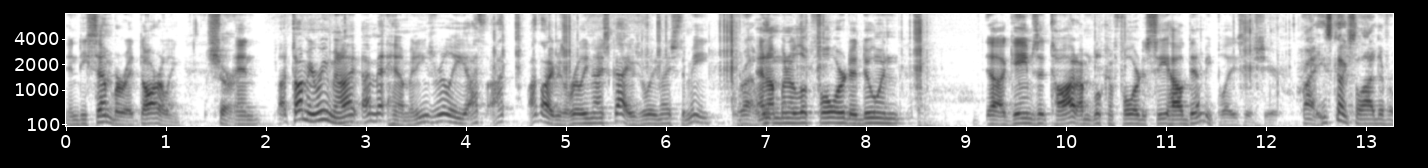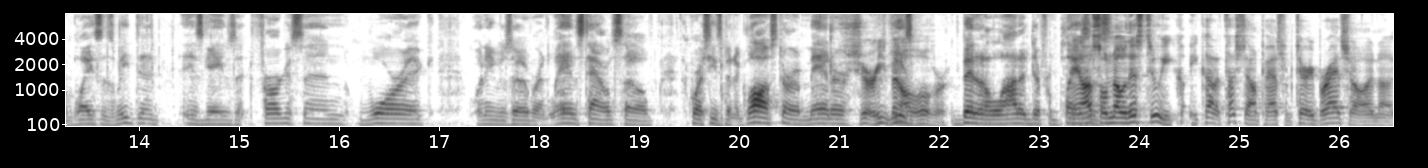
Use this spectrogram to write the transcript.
in December at Darling. Sure. And uh, Tommy Reamon, I, I met him, and he's really I, I, I thought he was a really nice guy. He was really nice to me. Right. And We- I'm going to look forward to doing. Uh, games at Todd. I'm looking forward to see how Denbigh plays this year. Right, he's coached a lot of different places. We did his games at Ferguson, Warwick, when he was over at Lansdowne. So of course he's been at Gloucester, Manor. Sure, he's been all over. Been in a lot of different And places. I also know this too. He, ca- he caught a touchdown pass from Terry Bradshaw in a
